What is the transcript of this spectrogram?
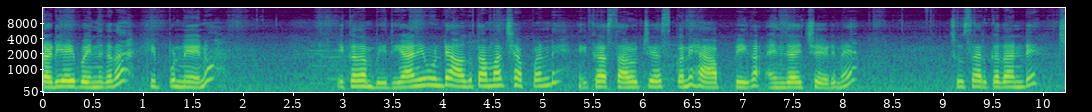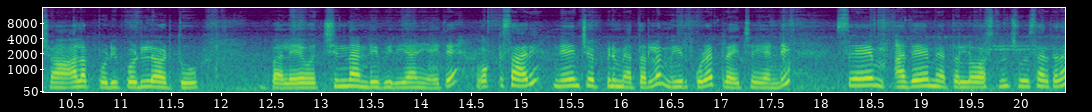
రెడీ అయిపోయింది కదా. ఇప్పుడు నేను ఇక బిర్యానీ ఉంటే ఆగుతామా చెప్పండి. ఇక సర్వ్ చేసుకొని హ్యాపీగా ఎంజాయ్ చేయడమే. చూసారు కదండి చాలా పొడి పొడిలాడుతూ భలే వచ్చిందండి బిర్యానీ అయితే. ఒక్కసారి నేను చెప్పిన మెథడ్లో మీరు కూడా ట్రై చేయండి. సేమ్ అదే మెథడ్లో వస్తుంది. చూసారు కదా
